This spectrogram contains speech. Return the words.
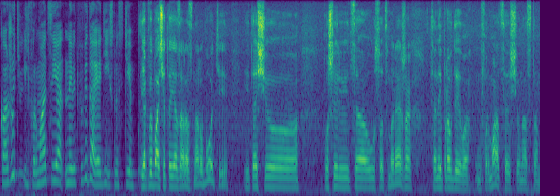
Кажуть, інформація не відповідає дійсності. Як ви бачите, я зараз на роботі, і те, що поширюється у соцмережах, це неправдива інформація, що нас там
